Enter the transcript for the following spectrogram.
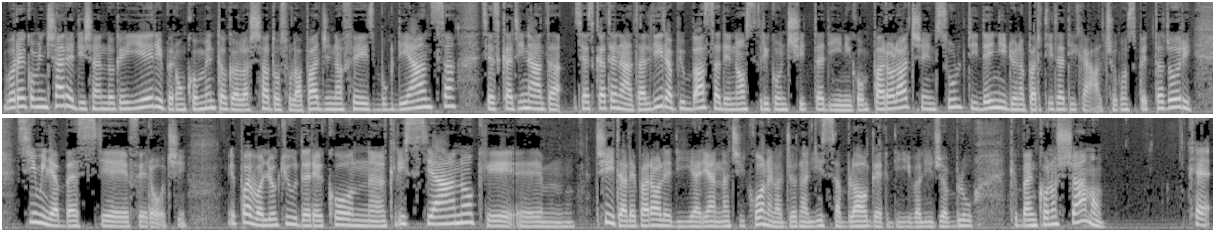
Vorrei cominciare dicendo che ieri per un commento che ho lasciato sulla pagina Facebook di ANSA si è scatenato scatenata, si è scatenata l'ira più bassa dei nostri concittadini, con parolacce e insulti degni di una partita di calcio, con spettatori simili a bestie feroci. E poi voglio chiudere con Cristiano che ehm, cita le parole di Arianna Ciccone, la giornalista blogger di Valigia Blu che ben conosciamo che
